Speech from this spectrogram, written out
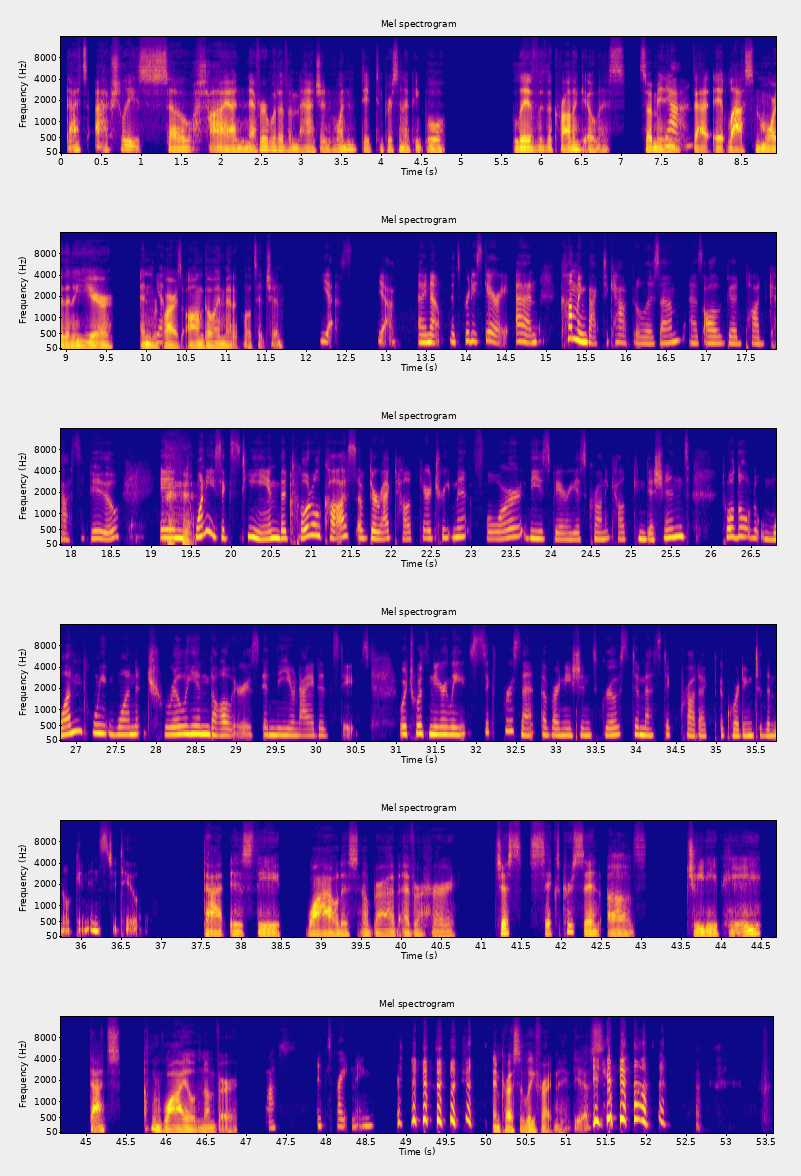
That's actually so high. I never would have imagined one to 10% of people live with a chronic illness. So meaning Yeah. that it lasts more than a year and Yep. requires ongoing medical attention. Yes. Yeah. I know. It's pretty scary. And coming back to capitalism, as all good podcasts do, in 2016, the total cost of direct healthcare treatment for these various chronic health conditions totaled $1.1 trillion in the United States, which was nearly 6% of our nation's gross domestic product, according to the Milken Institute. That is the wildest number I've ever heard. Just 6% of GDP? That's a wild number. Yes, it's frightening. Impressively frightening, yes.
